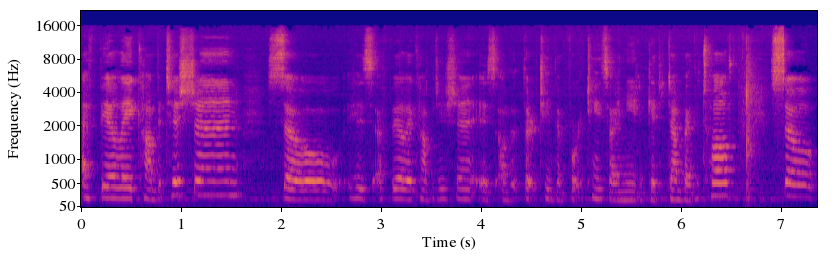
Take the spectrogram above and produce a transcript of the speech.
FBLA competition so his FBLA competition is on the 13th and 14th so I need to get it done by the 12th so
